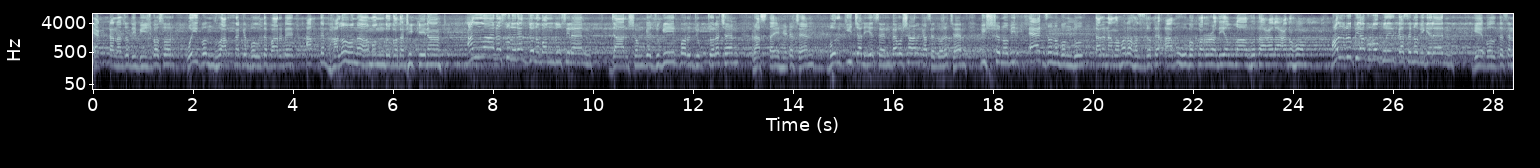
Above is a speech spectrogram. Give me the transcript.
একটা না যদি ২০ বছর, ওই বন্ধু আপনাকে বলতে পারবে, আপনি ভালো না মন্দ কথা ঠিক কিনা? আল্লাহ রাসুলের একজন বন্ধু ছিলেন যার সঙ্গে যুগের পর যুগ চলেছেন, রাস্তায় হেঁটেছেন, বরকি চালিয়েছেন, ব্যবসার কাছে ধরেছেন, বিশ্ব নবীর একজন বন্ধু, তার নাম হলো হজরতে আবু বকর রাদিয়াল্লাহু তাআলা আনহুম হজরত আবু বকরের কাছে নবী গেলেন, গিয়ে বলতেছেন,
